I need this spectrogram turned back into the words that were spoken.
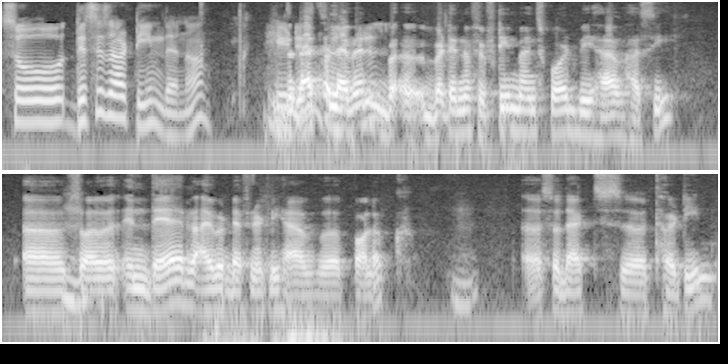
So this is our team then, huh? Hayden, so that's 11, but, uh, but in a 15 man squad, we have Hussey. Uh, mm. So in there, I would definitely have uh, Pollock. Mm. Uh, so that's uh, 13.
